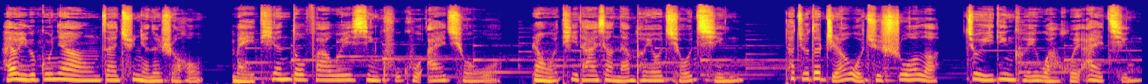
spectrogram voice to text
还有一个姑娘，在去年的时候，每天都发微信苦苦哀求我，让我替她向男朋友求情。她觉得只要我去说了，就一定可以挽回爱情。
